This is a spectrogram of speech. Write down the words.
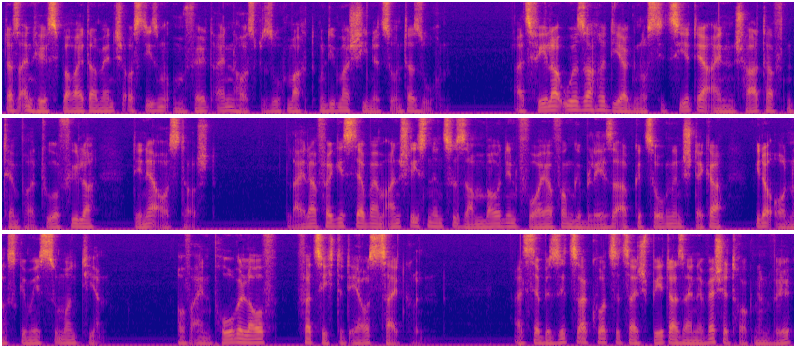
dass ein hilfsbereiter Mensch aus diesem Umfeld einen Hausbesuch macht, um die Maschine zu untersuchen. Als Fehlerursache diagnostiziert er einen schadhaften Temperaturfühler, den er austauscht. Leider vergisst er beim anschließenden Zusammenbau den vorher vom Gebläse abgezogenen Stecker wieder ordnungsgemäß zu montieren. Auf einen Probelauf verzichtet er aus Zeitgründen. Als der Besitzer kurze Zeit später seine Wäsche trocknen will,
